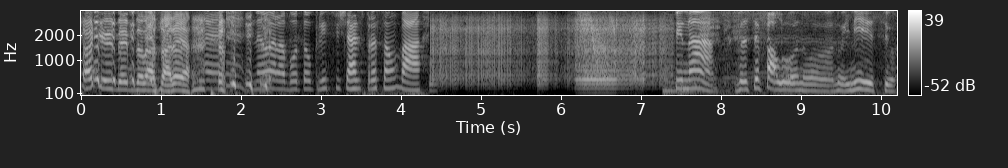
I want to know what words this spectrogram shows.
aquele meme da Nazaré. É. Não, ela botou o Príncipe Charles pra sambar. Pinar, você falou no, no início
